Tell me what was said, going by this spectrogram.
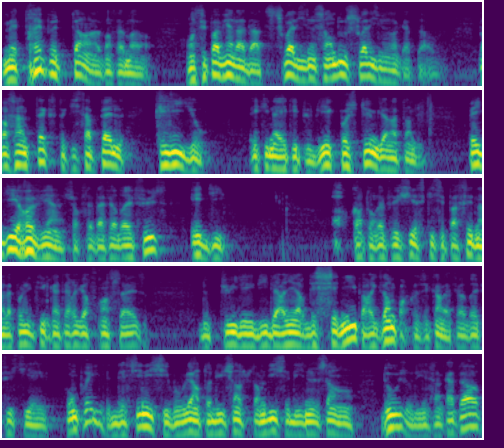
Mais très peu de temps avant sa mort, on ne sait pas bien la date, soit 1912, soit 1914, dans un texte qui s'appelle Clio, et qui n'a été publié que posthume, bien entendu. Peggy revient sur cette affaire Dreyfus et dit oh, Quand on réfléchit à ce qui s'est passé dans la politique intérieure française, depuis les dix dernières décennies, par exemple, par conséquent l'affaire Dreyfus y est compris, décennies, si vous voulez, entre 1870 et 1912 ou 1914,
